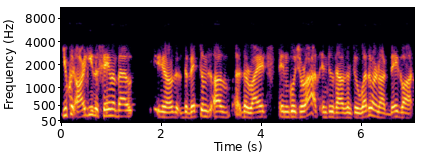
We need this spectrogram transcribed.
You could argue the same about you know the, the victims of uh, the riots in Gujarat in 2002, whether or not they got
